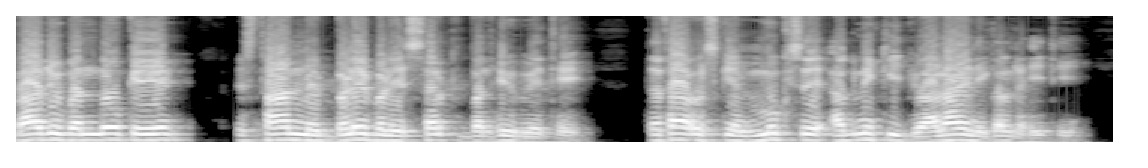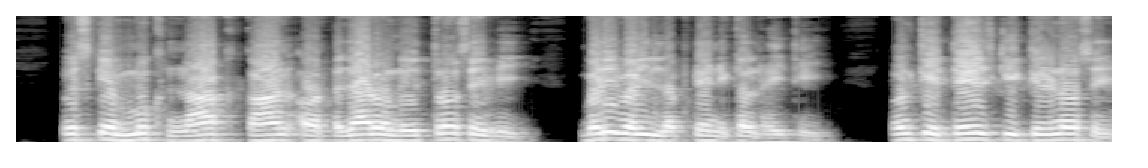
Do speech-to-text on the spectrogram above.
बाजूबंदों के स्थान में बड़े बड़े सर्प बंधे हुए थे। तथा उसके मुख से अग्नि की ज्वालाएँ निकल रही थी। उसके मुख, नाक, कान और हज़ारों नेत्रों से भी बड़ी बड़ी लपटें निकल रही थी। उनके तेज की किरणों से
